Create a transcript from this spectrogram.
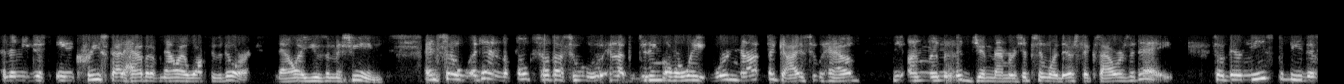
and then you just increase that habit of now I walk through the door. Now I use a machine. And so, again, the folks of us who end up getting overweight, we're not the guys who have the unlimited gym memberships and we're there six hours a day. So there needs to be this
